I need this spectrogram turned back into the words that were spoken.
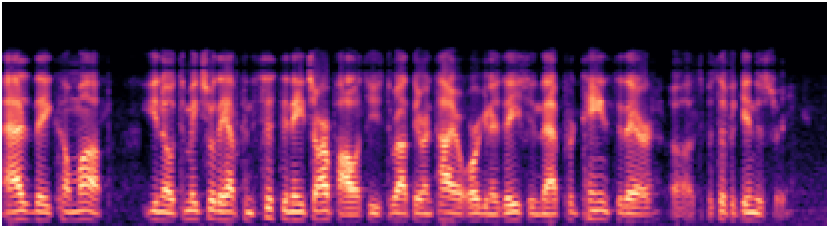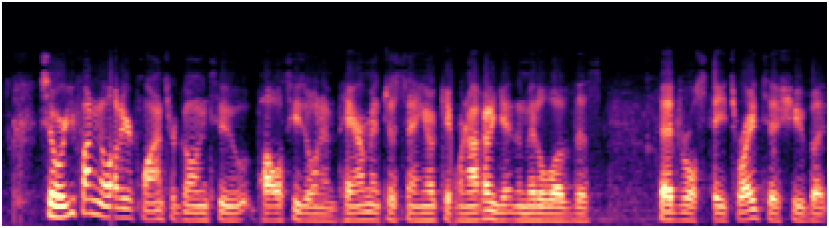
as they come up you know, to make sure they have consistent HR policies throughout their entire organization that pertains to their uh, specific industry. So, are you finding a lot of your clients are going to policies on impairment, just saying, okay, we're not going to get in the middle of this federal states' rights issue, but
